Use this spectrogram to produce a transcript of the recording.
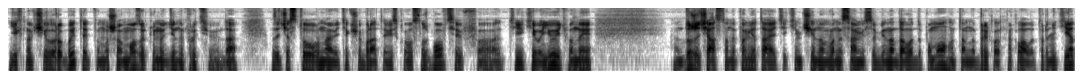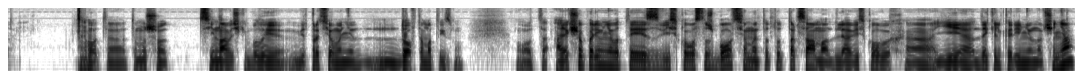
їх навчили робити, тому що мозок іноді не працює. Да? Зачасту, навіть якщо брати військовослужбовців, ті, які воюють, вони. Дуже часто не пам'ятають, яким чином вони самі собі надали допомогу, там, наприклад, наклали турнікет. От, е, тому що ці навички були відпрацьовані до автоматизму. От. А якщо порівнювати з військовослужбовцями, то тут так само для військових е, є декілька рівнів навчання.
